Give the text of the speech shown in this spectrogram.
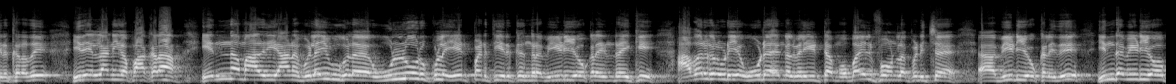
இருக்கிறது. இதையெல்லாம் நீங்க பார்க்கலாம். என்ன மாதிரியான விளைவுகளை உள்ளூருக்குள்ள ஏற்படுத்தி இருக்குங்கிற வீடியோக்களை இன்றைக்கு அவர்களுடைய ஊடகங்கள் வெளியிட்ட மொபைல் போன்ல பிடிச்ச வீடியோக்கள் இது. இந்த வீடியோவை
